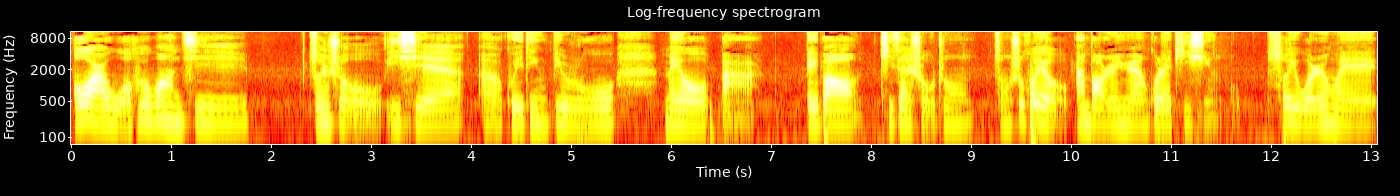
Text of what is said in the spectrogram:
偶尔我会忘记遵守一些呃规定，比如没有把背包提在手中，总是会有安保人员过来提醒。所以我认为，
